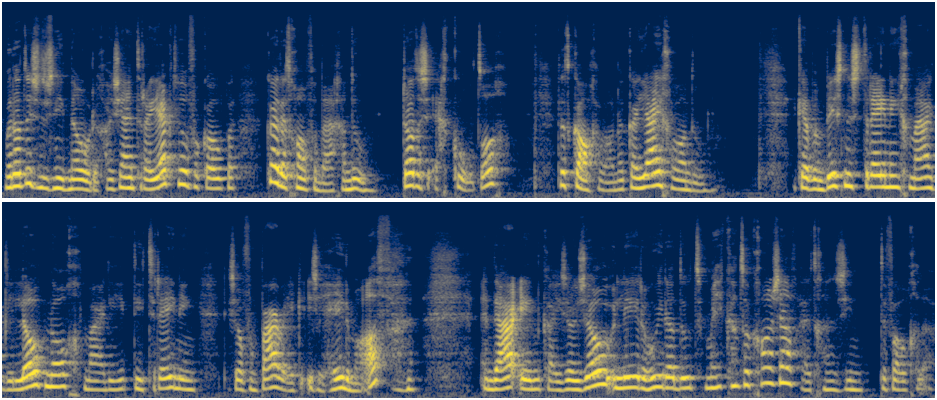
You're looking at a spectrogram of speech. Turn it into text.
Maar dat is dus niet nodig. Als jij een traject wil verkopen, kan je dat gewoon vandaag gaan doen. Dat is echt cool, toch? Dat kan gewoon. Dat kan jij gewoon doen. Ik heb een business training gemaakt, die loopt nog, maar die, die training die is over een paar weken is helemaal af. En daarin kan je sowieso leren hoe je dat doet, maar je kan het ook gewoon zelf uit gaan zien te vogelen.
